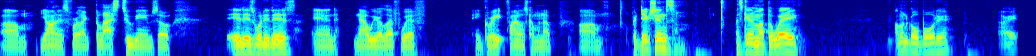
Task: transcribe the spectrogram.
um Giannis for like the last two games. So it is what it is. And now we are left with a great finals coming up. Um predictions. Let's get them out the way. I'm gonna go bold here. All right.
